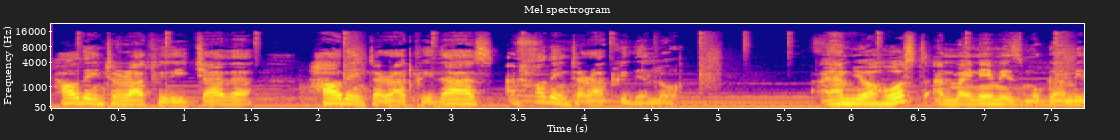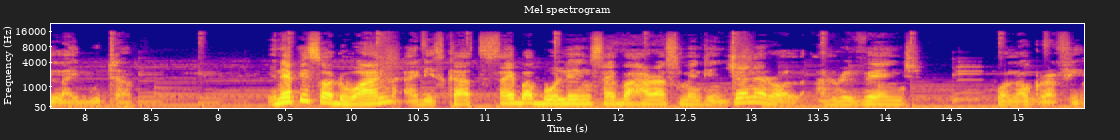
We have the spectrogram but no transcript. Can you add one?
how they interact with each other, how they interact with us, and how they interact with the law. I am your host, and my name is Mugambi Laibuta. In episode 1, I discussed cyberbullying, cyber harassment in general, and revenge pornography.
